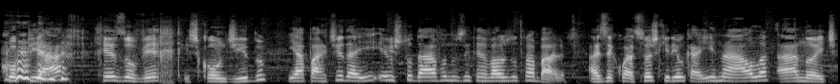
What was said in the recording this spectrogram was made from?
Copiar, resolver escondido e a partir daí eu estudava nos intervalos do trabalho. As equações queriam cair na aula à noite.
